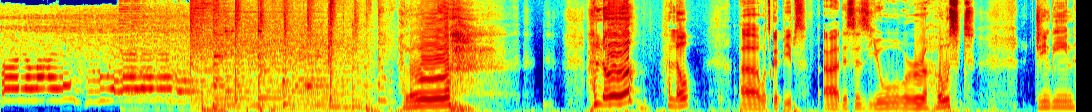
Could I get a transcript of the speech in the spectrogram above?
money lying Hello. Hello. Hello. Uh, what's good, peeps? Uh, this is your host, Gene Bean,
